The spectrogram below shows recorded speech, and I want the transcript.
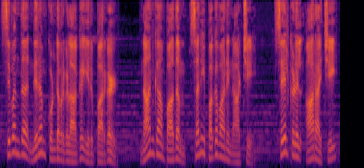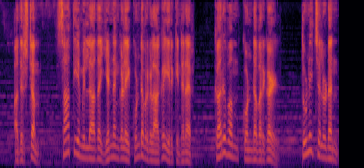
சிவந்த நிறம் கொண்டவர்களாக இருப்பார்கள். நான்காம் பாதம் சனி பகவானின் ஆட்சி. செயல்களில் ஆராய்ச்சி அதிர்ஷ்டம் சாத்தியமில்லாத எண்ணங்களை கொண்டவர்களாக இருக்கின்றனர். கருவம் கொண்டவர்கள். துணிச்சலுடன்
